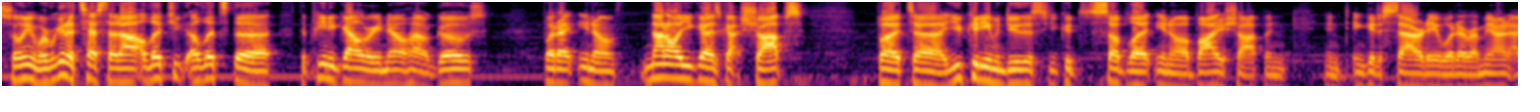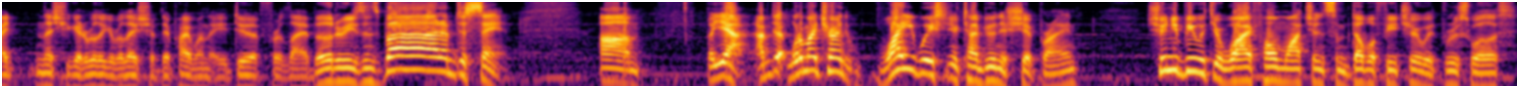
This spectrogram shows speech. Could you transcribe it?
so anyway, we're gonna test that out. I'll let you. I'll let the the peanut gallery know how it goes. But I, you know, not all you guys got shops, but uh, you could even do this. You could sublet, you know, a body shop and and, and get a Saturday or whatever. I mean, I, I, unless you get a really good relationship, they probably won't let you do it for liability reasons. But I'm just saying. Um, but yeah, I'm just, what am I trying to? Why are you wasting your time doing this shit, Brian? Shouldn't you be with your wife home watching some double feature with Bruce Willis?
